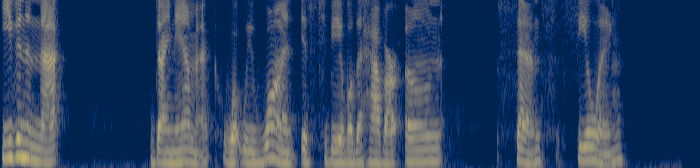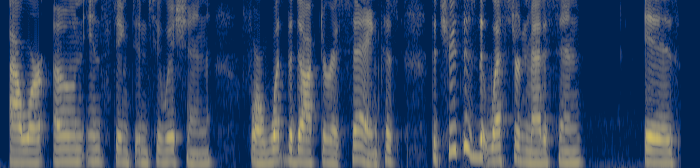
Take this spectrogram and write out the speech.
Even in that dynamic, what we want is to be able to have our own sense, feeling, our own instinct, intuition for what the doctor is saying. Because the truth is that Western medicine is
